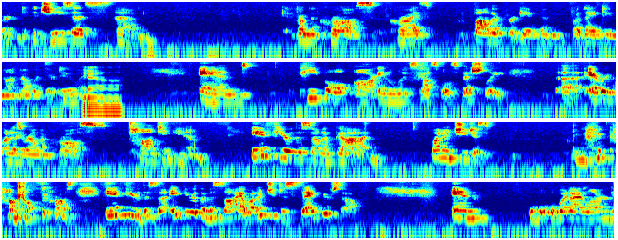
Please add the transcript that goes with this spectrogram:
where Jesus, um, from the cross cries, Father, forgive them, for they do not know what they're doing. Yeah. And people are, in Luke's gospel especially, uh, everyone is around the cross taunting him. If you're the Son of God, why don't you just come off the cross? If you're the son, if you're the Messiah, why don't you just save yourself? And w- what I learned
